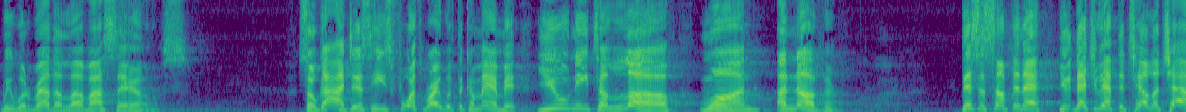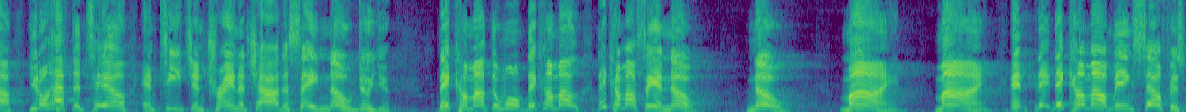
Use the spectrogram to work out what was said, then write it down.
we would rather love ourselves. So God just, He's forthright with the commandment. You need to love one another. This is something that you, that you have to tell a child. You don't have to tell and teach and train a child to say no, do you? They come out the womb, they come out, they come out saying no, no, mine, mine. And they, they come out being selfish,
